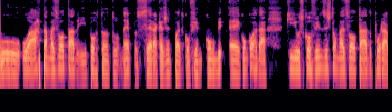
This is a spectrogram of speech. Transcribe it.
o, o ar tá mais voltado, e, portanto, né? Será que a gente pode confirmar, com, é, concordar que os corvinos estão mais voltados por, a-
